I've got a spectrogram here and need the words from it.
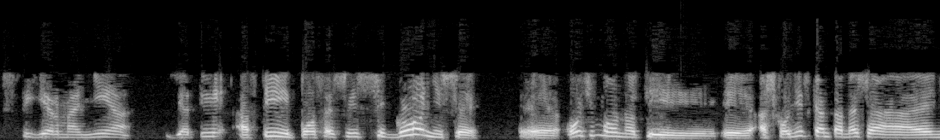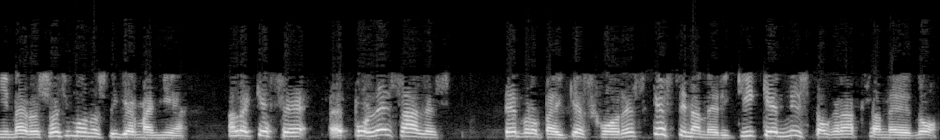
στη Γερμανία γιατί αυτή η υπόθεση συγκλώνησε ε, όχι μόνο ότι ε, ασχολήθηκαν τα μέσα ενημέρωσης όχι μόνο στη Γερμανία αλλά και σε ε, πολλές άλλες ευρωπαϊκές χώρες και στην Αμερική και εμείς το γράψαμε εδώ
